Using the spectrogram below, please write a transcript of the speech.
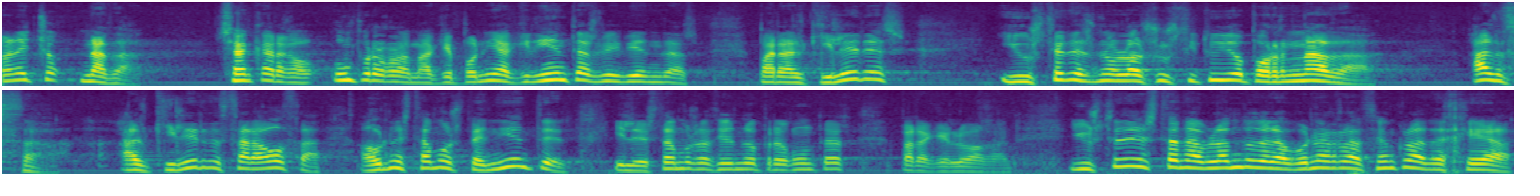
No han hecho nada. Se han cargado un programa que ponía 500 viviendas para alquileres y ustedes no lo han sustituido por nada. Alza, alquiler de Zaragoza, aún estamos pendientes y le estamos haciendo preguntas para que lo hagan. Y ustedes están hablando de la buena relación con la DGA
